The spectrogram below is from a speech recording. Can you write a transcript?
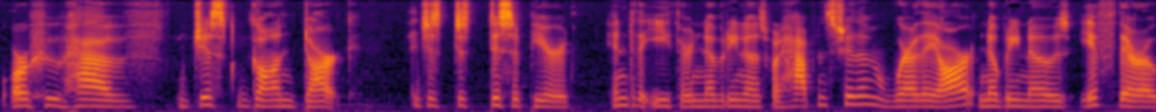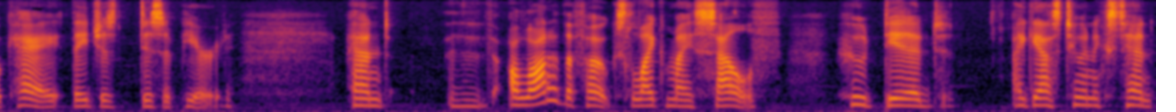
or who have just gone dark, just just disappeared into the ether. Nobody knows what happens to them, where they are. Nobody knows if they're okay. They just disappeared. And th- a lot of the folks, like myself, who did, I guess to an extent,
